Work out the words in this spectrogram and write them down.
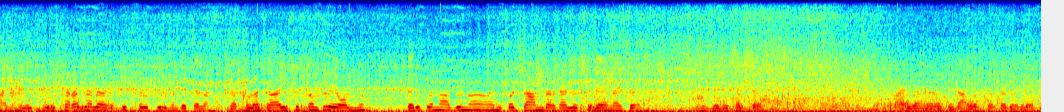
आणि हे पूल खराब झाला डिक्सल पूल म्हणते त्याला. त्या पुलाचं आयुष्य संपलं आहे ऑलमोस्ट तरी पण अजून इकडचा आमदार काय लक्ष द्याय नाही तर. बघू शकता. जाणार असे गावात सगळे लोक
